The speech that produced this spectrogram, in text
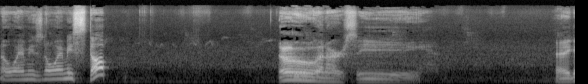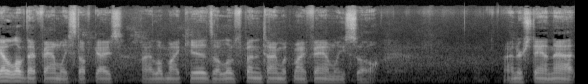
No whammies, no whammies. Stop! Oh, an RC. Yeah, you gotta love that family stuff, guys. I love my kids. I love spending time with my family, so I understand that.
